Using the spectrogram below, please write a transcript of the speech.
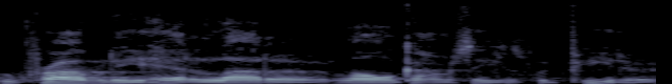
who probably had a lot of long conversations with Peter.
